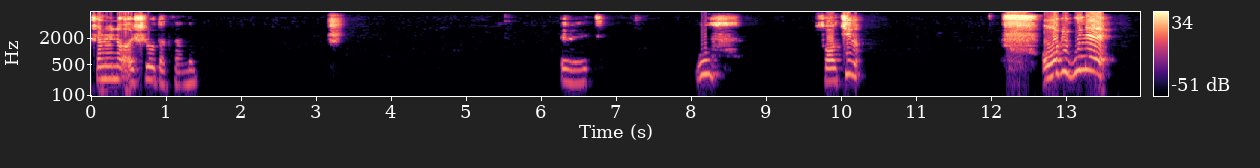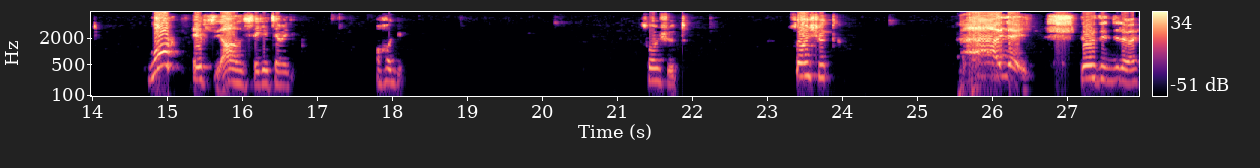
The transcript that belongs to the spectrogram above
Şu an oyuna aşırı odaklandım. Evet. Uf. Sakin. Abi bu ne? Lan. Hepsi al işte geçemedik. Aha. Son şut. Son şut. Oley. Dördüncü level.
